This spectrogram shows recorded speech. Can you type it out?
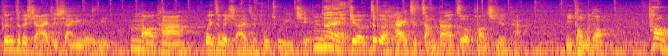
跟这个小孩子相依为命，嗯、然后她为这个小孩子付出一切。对，就这个孩子长大了之后抛弃了他，你痛不痛？痛。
